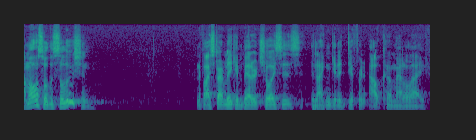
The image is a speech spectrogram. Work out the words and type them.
I'm also the solution. And if I start making better choices, then I can get a different outcome out of life.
